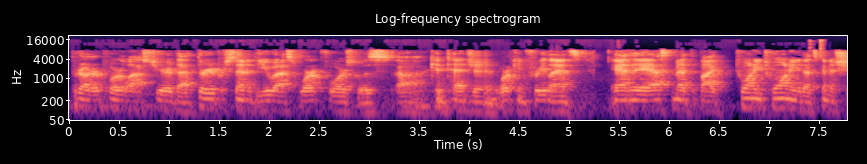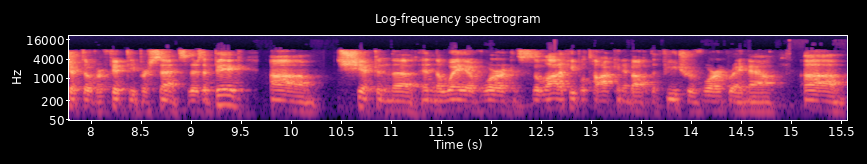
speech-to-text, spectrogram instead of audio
put out a report last year that 30% of the U.S. workforce was uh, contingent, working freelance, and they estimate that by 2020 that's going to shift over 50%. So there's a big um, shift in the in the way of work. And so there's a lot of people talking about the future of work right now. Um,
